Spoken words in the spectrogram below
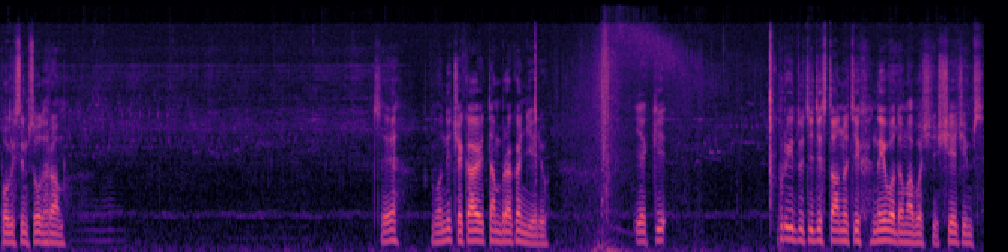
по 800 грам. Це вони чекають там браконьєрів, які прийдуть і дістануть їх неводом або ще чимось.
